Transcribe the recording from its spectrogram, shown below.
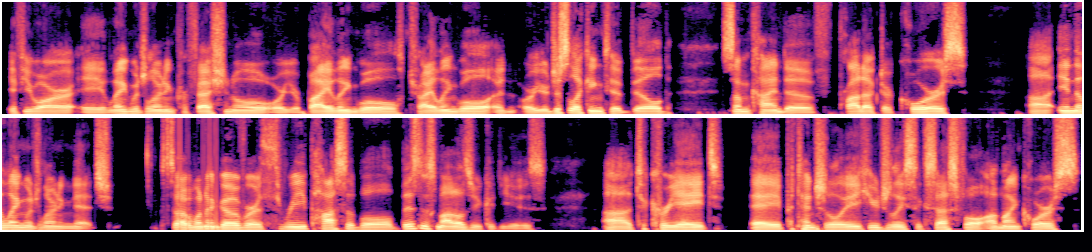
If you are a language learning professional or you're bilingual, trilingual, and, or you're just looking to build some kind of product or course uh, in the language learning niche. So, I want to go over three possible business models you could use uh, to create a potentially hugely successful online course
